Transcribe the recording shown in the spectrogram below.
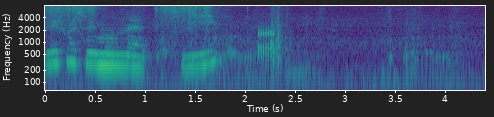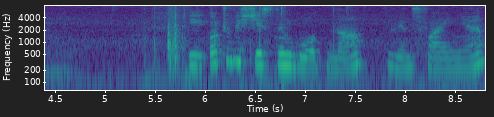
Bierzmy sobie monetki. I oczywiście jestem głodna, więc fajnie.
